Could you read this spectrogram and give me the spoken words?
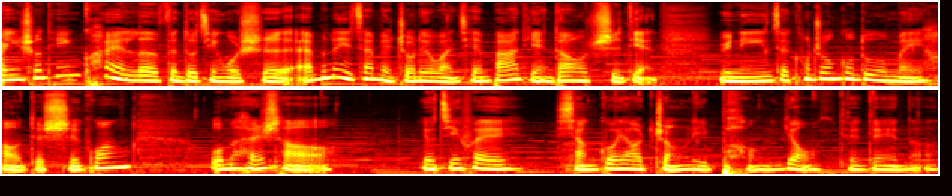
欢迎收听《快乐分多金》，我是 Emily，在每周六晚间八点到十点，与您在空中共度美好的时光。我们很少有机会想过要整理朋友，对不对呢？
